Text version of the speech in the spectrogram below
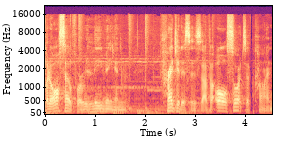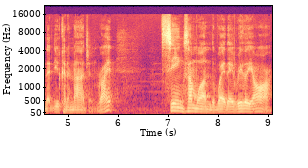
but also for relieving and prejudices of all sorts of kind that you can imagine, right? Seeing someone the way they really are.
